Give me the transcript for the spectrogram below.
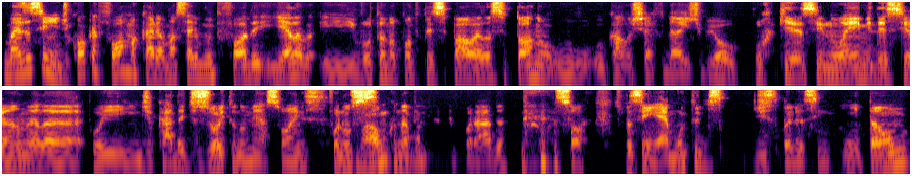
Mas assim, de qualquer forma, cara, é uma série muito foda e ela, e voltando ao ponto principal, ela se torna o, o carro-chefe da HBO, porque assim, no Emmy desse ano ela foi indicada a 18 nomeações, foram cinco na primeira temporada, só. Tipo assim, é muito disparo, assim. Então,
